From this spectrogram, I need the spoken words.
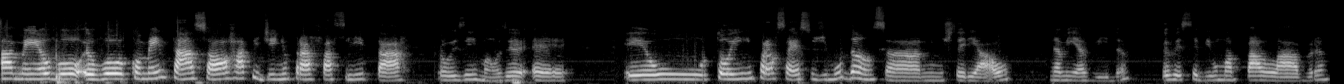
Amém. Eu vou, eu vou comentar só rapidinho para facilitar para os irmãos. É, é, eu estou em processo de mudança ministerial na minha vida. Eu recebi uma palavra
